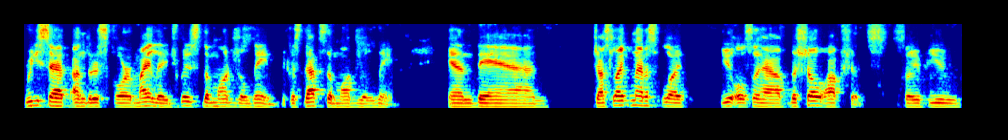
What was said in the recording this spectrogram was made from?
reset underscore mileage, which is the module name, because that's the module name. And then just like Metasploit, you also have the show options. So if you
